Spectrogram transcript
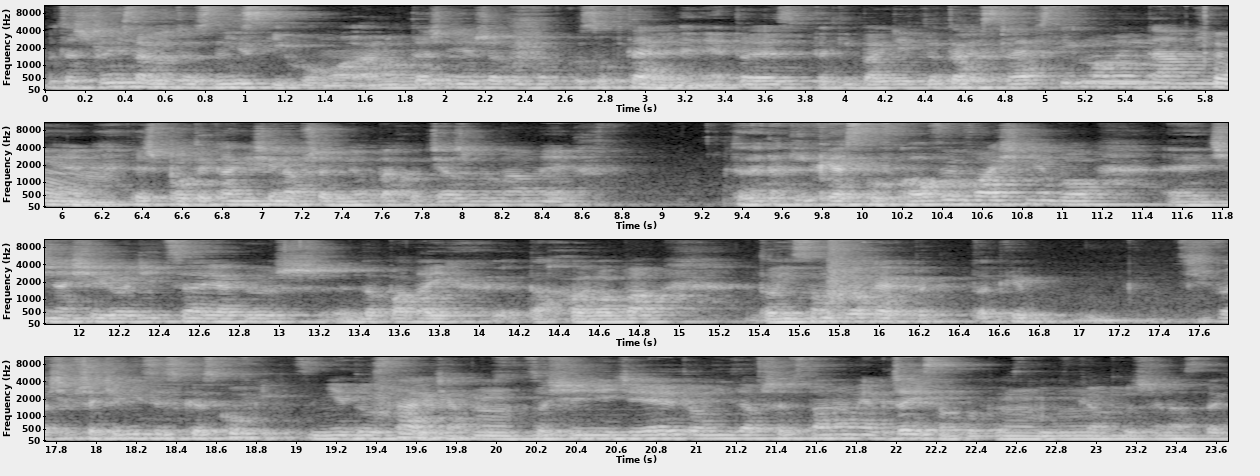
bo też to nie jest tak, że to jest niski humor, ale on też nie jest w żadnym wypadku subtelny, nie? To jest taki bardziej to trochę slapstick momentami, Tak. nie? Też potykanie się na przedmiotach, chociażby mamy trochę taki kreskówkowy właśnie, bo e, ci nasi rodzice, jak już dopada ich ta choroba, to oni są trochę jak tak, takie właśnie przeciwnicy z kreskówki, nie do zdarcia. Prostu Co się nie dzieje, to oni zawsze wstaną jak Jason po prostu piątku 13.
